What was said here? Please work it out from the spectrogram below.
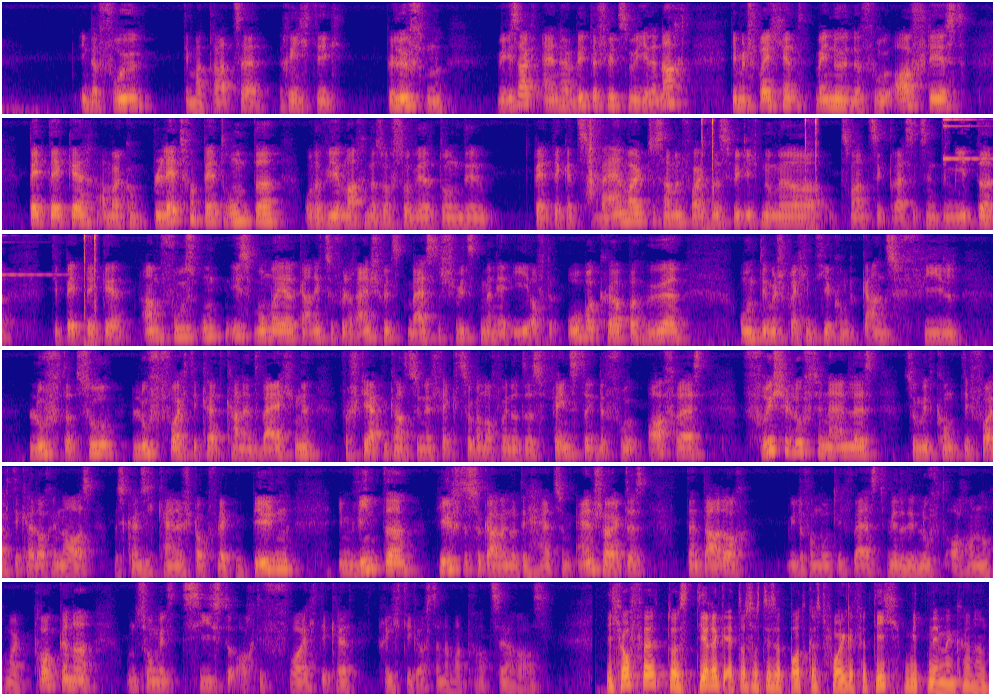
in der Früh die Matratze richtig belüften. Wie gesagt, eineinhalb Liter schwitzen wir jede Nacht. Dementsprechend, wenn du in der Früh aufstehst, Bettdecke einmal komplett vom Bett runter oder wir machen das auch so, wir tun die Bettdecke zweimal zusammenfalten, dass wirklich nur mehr 20, 30 Zentimeter die Bettdecke am Fuß unten ist, wo man ja gar nicht so viel reinschwitzt. Meistens schwitzt man ja eh auf der Oberkörperhöhe und dementsprechend hier kommt ganz viel Luft dazu. Luftfeuchtigkeit kann entweichen. Verstärken kannst du den Effekt sogar noch, wenn du das Fenster in der Früh aufreißt, frische Luft hineinlässt Somit kommt die Feuchtigkeit auch hinaus. Es können sich keine Stockflecken bilden. Im Winter hilft es sogar, wenn du die Heizung einschaltest, denn dadurch, wie du vermutlich weißt, wird die Luft auch nochmal trockener und somit ziehst du auch die Feuchtigkeit richtig aus deiner Matratze heraus. Ich hoffe, du hast direkt etwas aus dieser Podcast-Folge für dich mitnehmen können.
